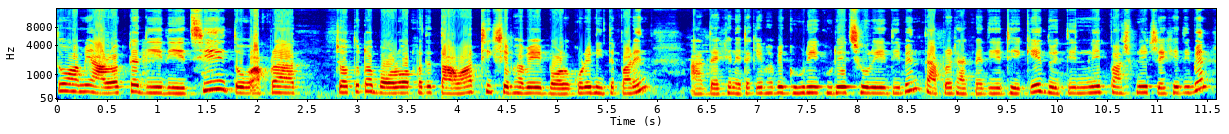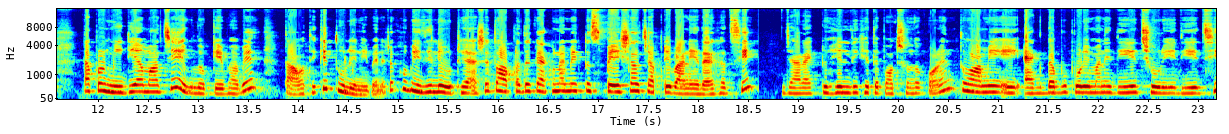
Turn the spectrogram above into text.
তো আমি আরও একটা দিয়ে দিয়েছি। তো আপনারা যতটা বড় আপনাদের তাওয়া, ঠিক সেভাবে বড় করে নিতে পারেন। আর দেখেন, এটাকে এভাবে ঘুরিয়ে ঘুরিয়ে ছড়িয়ে দিবেন, তারপরে ঢাকনা দিয়ে ঢেকে দুই, তিন মিনিট, পাঁচ মিনিট রেখে দিবেন। তারপর মিডিয়াম আছে এগুলোকে এভাবে তাওয়া থেকে তুলে নেবেন। এটা খুব ইজিলি উঠে আসে। তো আপনাদেরকে এখন আমি একটা স্পেশাল চাপটি বানিয়ে দেখাচ্ছি। যারা একটু হেলদি খেতে পছন্দ করেন, তো আমি এই এক দাবু পরিমাণে দিয়ে ছড়িয়ে দিয়েছি।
